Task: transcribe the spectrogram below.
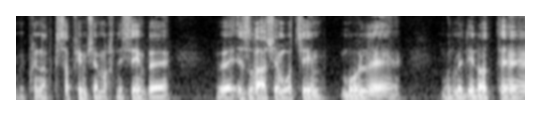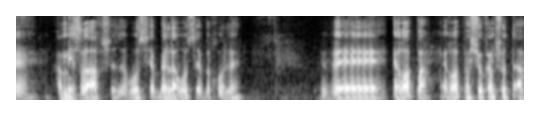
מבחינת כספים שהם מכניסים ו, ועזרה שהם רוצים מול, אה, מול מדינות אה, המזרח, שזה רוסיה, בלרוסיה וכולי. ואירופה, אירופה, השוק המשותף.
